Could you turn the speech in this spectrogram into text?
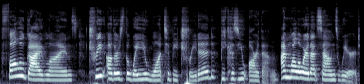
Follow guidelines. Treat others the way you want to be treated because you are them. I'm well aware that sounds weird.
